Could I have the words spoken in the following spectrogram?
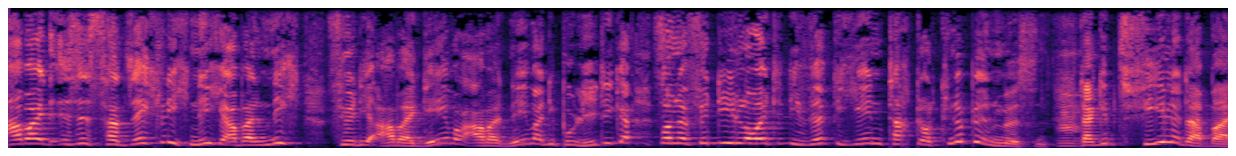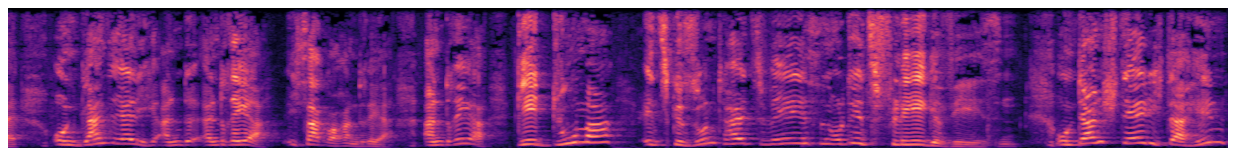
Arbeit ist es tatsächlich nicht, aber nicht für die Arbeitgeber, Arbeitnehmer, die Politiker, sondern für die Leute, die wirklich jeden Tag dort knüppeln müssen. Da gibt's viele dabei. Und ganz ehrlich, And Andrea, ich sag auch Andrea, Andrea, geh du mal ins Gesundheitswesen und ins Pflegewesen. Und dann stell dich da hin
